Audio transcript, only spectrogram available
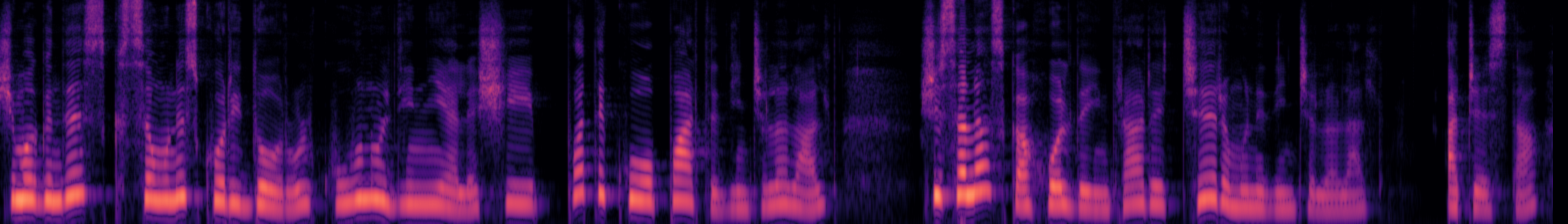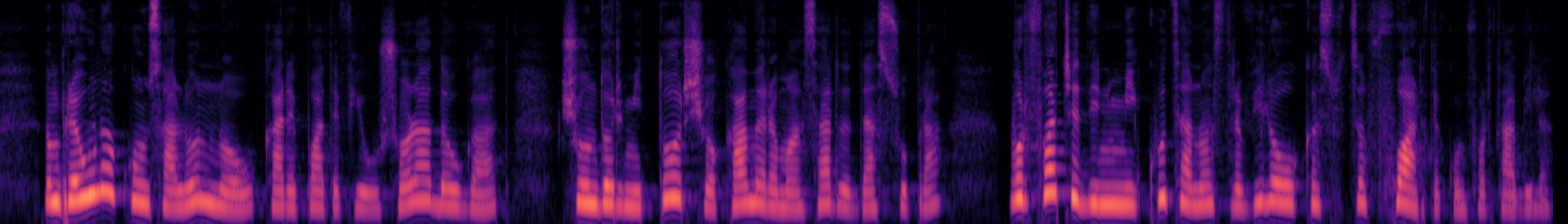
și mă gândesc să unesc coridorul cu unul din ele și poate cu o parte din celălalt și să las ca hol de intrare ce rămâne din celălalt. Acesta, împreună cu un salon nou care poate fi ușor adăugat și un dormitor și o cameră masardă deasupra, vor face din micuța noastră vilă o căsuță foarte confortabilă.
